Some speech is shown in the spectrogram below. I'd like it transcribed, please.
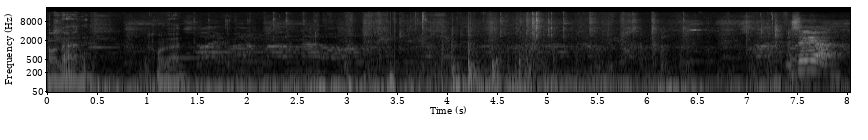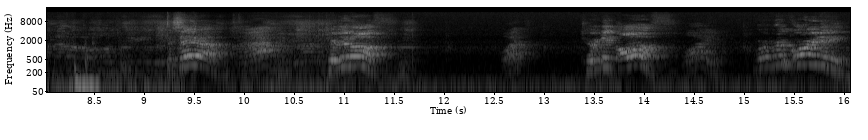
hold on, hold on. Isaiah, Isaiah, turn it off. What? Turn it off. Why? We're recording.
